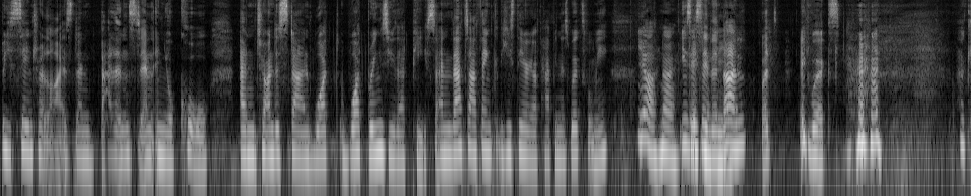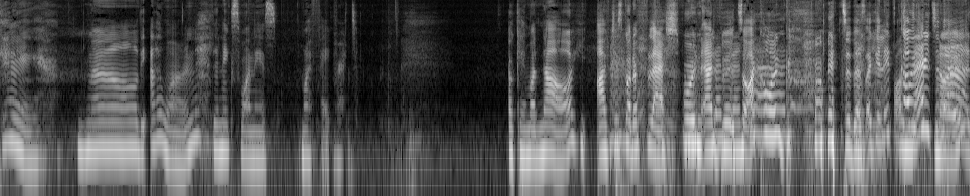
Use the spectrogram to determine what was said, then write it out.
be centralized and balanced and in your core and to understand what what brings you that peace. And that's i think his theory of happiness works for me. Yeah no easier said than done but it works. Okay now the other one the next one is my favorite Okay, but now he- I've just got a flash for an advert, dun, so I can't go into this. Okay, let's On go that through to that.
